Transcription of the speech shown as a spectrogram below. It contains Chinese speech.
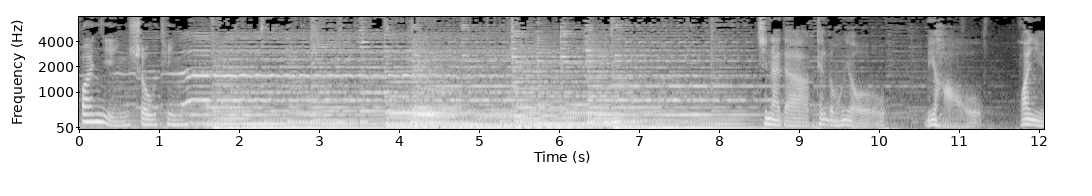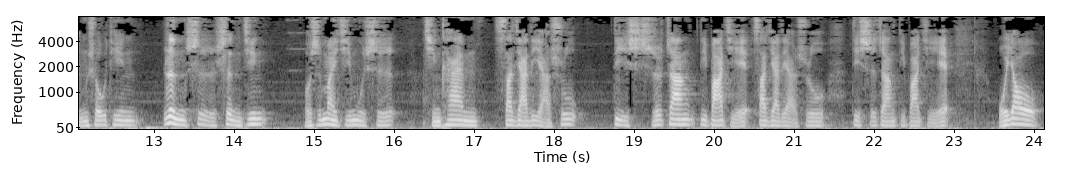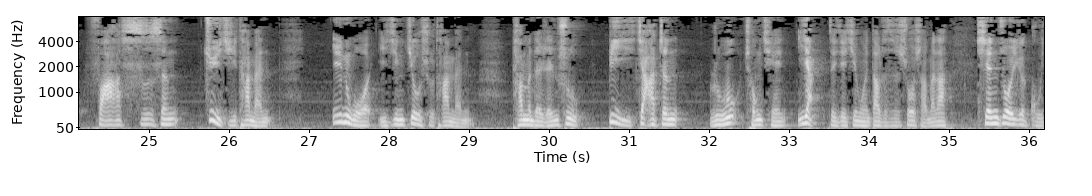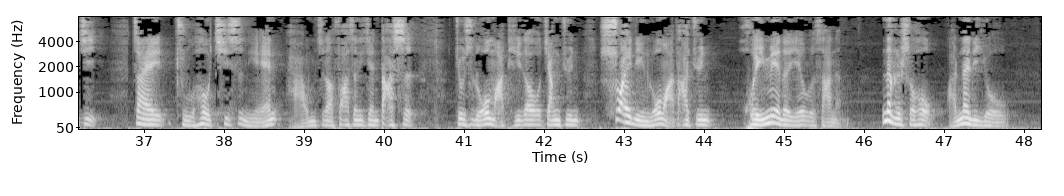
欢迎收听。亲爱的听众朋友，你好，欢迎收听认识圣经，我是麦基牧师，请看撒加利亚书第十章第八节，撒加利亚书。第十章第八节，我要发私声聚集他们，因我已经救赎他们，他们的人数必加增，如从前一样。这节经文到底是说什么呢？先做一个估计，在主后七四年啊，我们知道发生一件大事，就是罗马提多将军率领罗马大军毁灭了耶路撒冷。那个时候啊，那里有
